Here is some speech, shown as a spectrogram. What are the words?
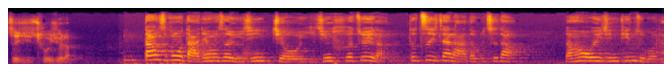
自己出去了。当时跟我打电话的时候，已经酒已经喝醉了，都自己在哪都不知道。然后我已经叮嘱过他。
